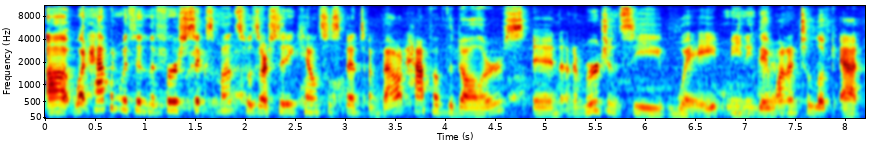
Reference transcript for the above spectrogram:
Uh, what happened within the first six months was our city council spent about half of the dollars in an emergency way, meaning they wanted to look at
